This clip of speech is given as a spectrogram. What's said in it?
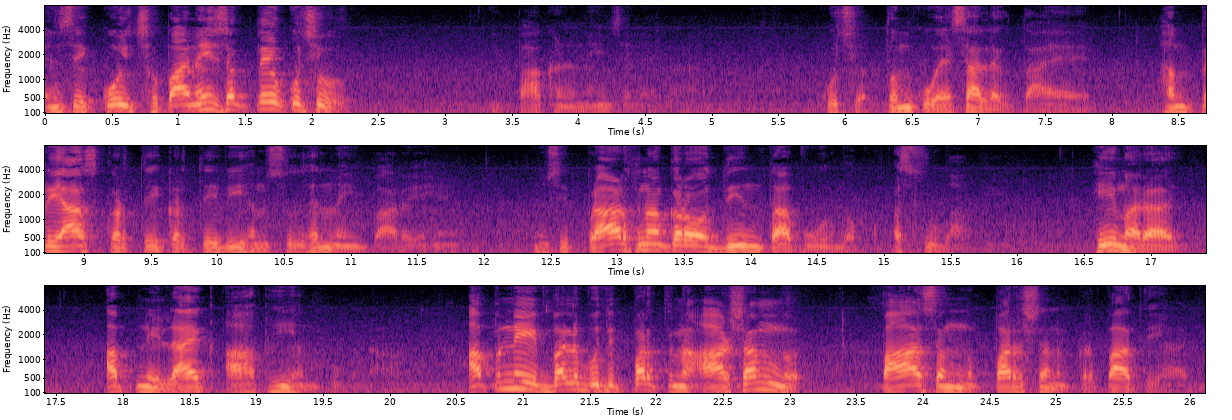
इनसे कोई छुपा नहीं सकते हो कुछ। ये पाखंड नहीं चलेगा। कुछ तुमको ऐसा लगता है, हम प्रयास करते करते भी हम सुधर नहीं पा रहे हैं। उनसे प्रार्थना करो दीनता पूर्वक अश्रुभाव। हे महाराज, अपने लायक आप ही हमको बना अपने बल बुद्धि पर्तन आसंग पासंग परसन कृपा तिहारी।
